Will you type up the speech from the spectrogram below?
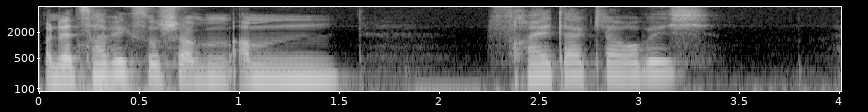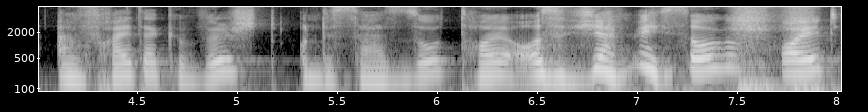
Und jetzt habe ich so schon am, am Freitag, glaube ich, am Freitag gewischt und es sah so toll aus. Ich habe mich so gefreut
